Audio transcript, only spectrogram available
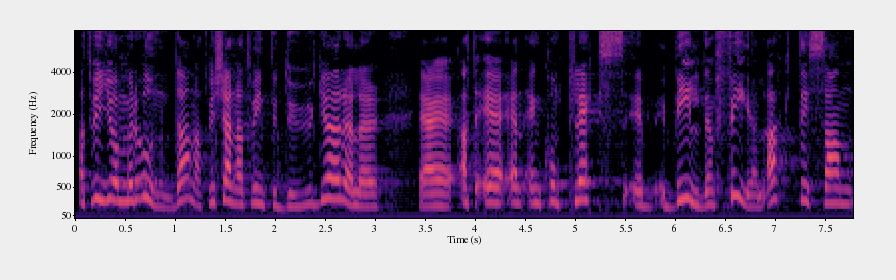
Att vi gömmer undan, att vi känner att vi inte duger eller eh, att det är en, en komplex eh, bild, en felaktig, sann,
